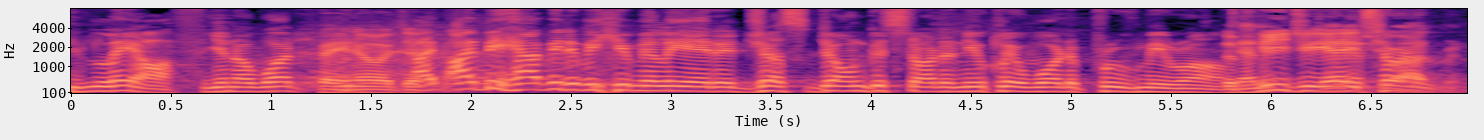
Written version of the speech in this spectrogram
lay off. You know what? Pay no attention. I, would be happy to be humiliated. Just don't start a nuclear war to prove me wrong. The Dennis- PGA tournament.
